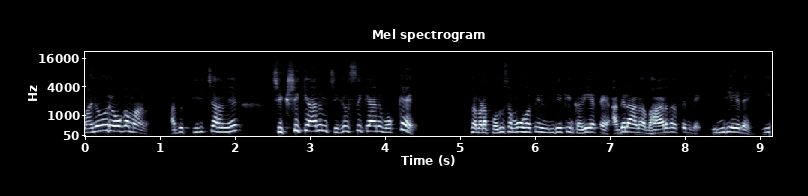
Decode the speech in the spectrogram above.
മനോരോഗമാണ്. അത് തിരിച്ചറിഞ്ഞ് ശിക്ഷിക്കാനും ചികിത്സിക്കാനും ഒക്കെ നമ്മുടെ പൊതുസമൂഹത്തിനും ഇന്ത്യക്കും കഴിയട്ടെ. അതിലാണ് ഭാരതത്തിന്റെ ഇന്ത്യയുടെ ഈ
